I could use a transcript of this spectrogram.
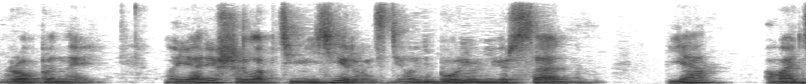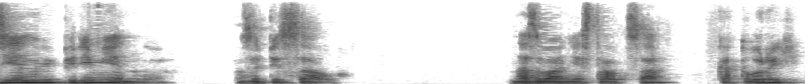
drop Но я решил оптимизировать, сделать более универсальным. Я в отдельную переменную записал название столбца, который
